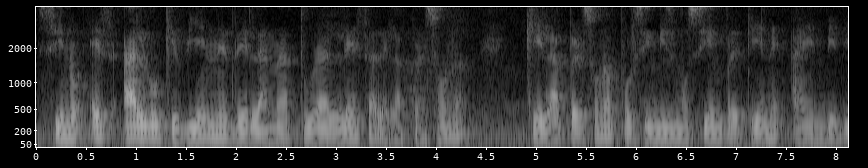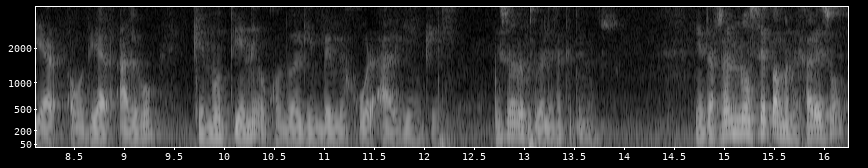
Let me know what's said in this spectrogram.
sino es algo que viene de la naturaleza de la persona, que la persona por sí mismo siempre tiene a envidiar, a odiar algo que no tiene o cuando alguien ve mejor a alguien que él. Es una naturaleza que tenemos. Mientras la persona no sepa manejar eso,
